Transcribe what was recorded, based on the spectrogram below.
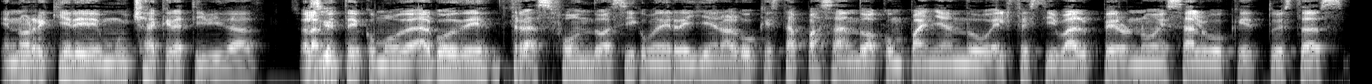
que no requiere mucha creatividad. Solamente como algo de trasfondo, así como de relleno, algo que está pasando acompañando el festival, pero no es algo que tú estás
